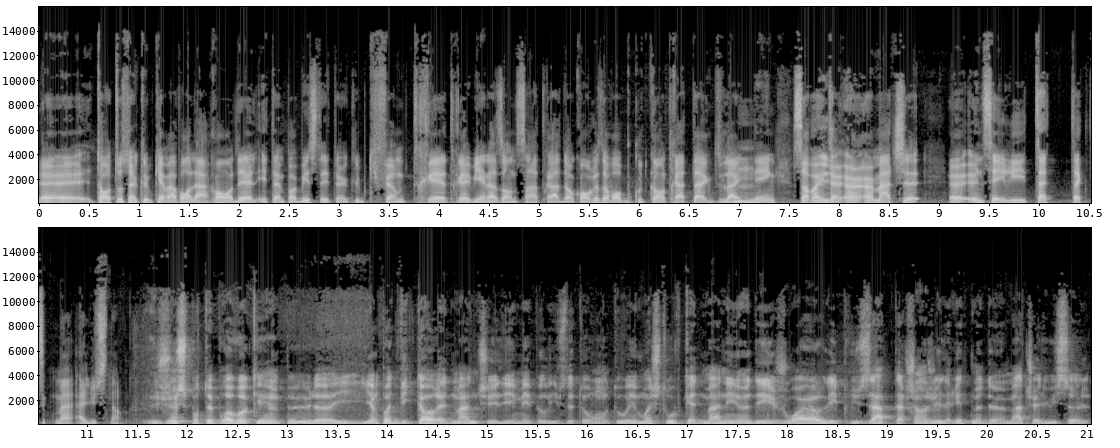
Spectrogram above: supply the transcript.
euh, Toronto, c'est un club qui aime avoir la rondelle et Tampa Bay, c'est un club qui ferme très, très bien la zone centrale. Donc, on risque d'avoir beaucoup de contre-attaques du Lightning. Ça va Être un, un- un match, euh, une série ta- tactiquement hallucinante. Juste pour te provoquer un peu, là, il n'y a pas de Victor Edman chez les Maple Leafs de Toronto. Et moi, je trouve qu'Edman est un des joueurs les plus aptes à changer le rythme d'un match à lui seul.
